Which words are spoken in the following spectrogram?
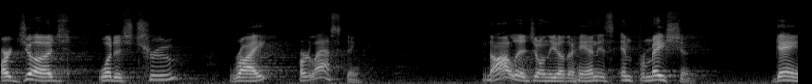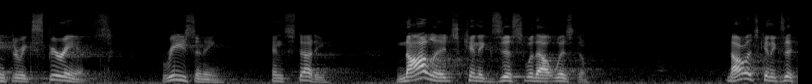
or judge what is true, right, or lasting. Knowledge, on the other hand, is information gained through experience, reasoning, and study. Knowledge can exist without wisdom. Knowledge can exist,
